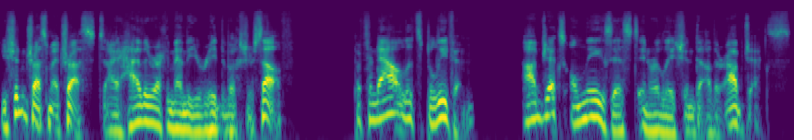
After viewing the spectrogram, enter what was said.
You shouldn't trust my trust. I highly recommend that you read the books yourself. But for now, let's believe him. Objects only exist in relation to other objects.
